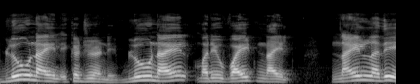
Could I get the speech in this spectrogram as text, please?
బ్లూ నైల్ ఇక్కడ చూడండి. బ్లూ నైల్ మరియు వైట్ నైల్. నైల్ నది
